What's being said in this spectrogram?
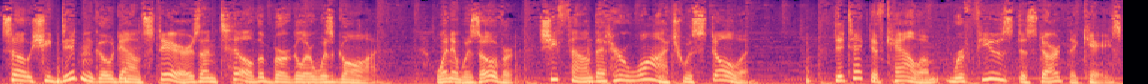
so she didn't go downstairs until the burglar was gone. When it was over, she found that her watch was stolen. Detective Callum refused to start the case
